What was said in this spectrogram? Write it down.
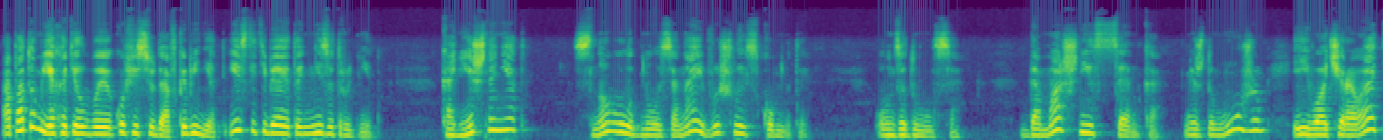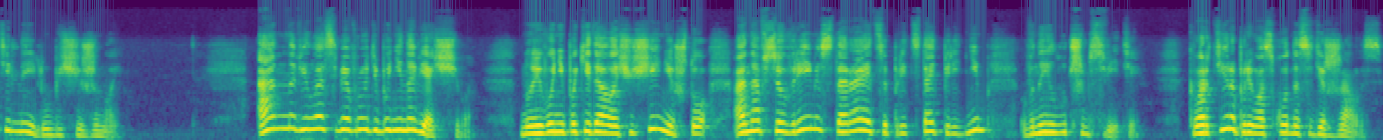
А потом я хотел бы кофе сюда, в кабинет, если тебя это не затруднит. Конечно, нет. Снова улыбнулась она и вышла из комнаты. Он задумался. Домашняя сценка между мужем и его очаровательной любящей женой. Анна вела себя вроде бы ненавязчиво, но его не покидало ощущение, что она все время старается предстать перед ним в наилучшем свете. Квартира превосходно содержалась.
